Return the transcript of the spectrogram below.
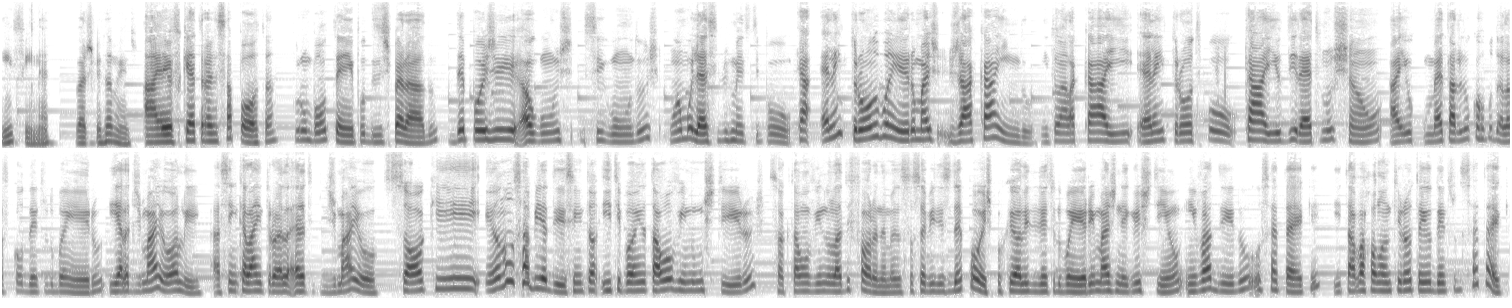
Enfim, né? Vários pensamentos. Aí eu fiquei atrás dessa porta por um bom tempo, desesperado. Depois de alguns segundos, uma mulher simplesmente, tipo, ela entrou no banheiro, mas já caindo. Então ela caiu, ela entrou, tipo, caiu direto no chão. Aí o, metade do corpo dela ficou dentro do banheiro e ela desmaiou ali. Assim que ela entrou, ela, ela tipo, desmaiou. Só que eu não sabia disso. Então, e tipo, eu ainda tava ouvindo uns tiros, só que estavam vindo lá de fora, né? Mas eu só sabia disso depois, porque eu ali dentro do banheiro imaginei que eles tinham invadido o CETEC e tava rolando tiroteio dentro do CETEC.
